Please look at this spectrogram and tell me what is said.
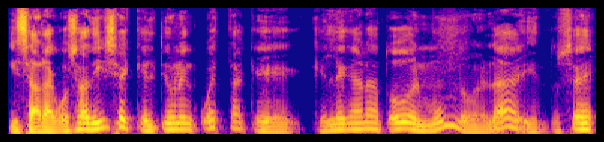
Y Zaragoza dice que él tiene una encuesta que, que él le gana a todo el mundo, ¿verdad? Y entonces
